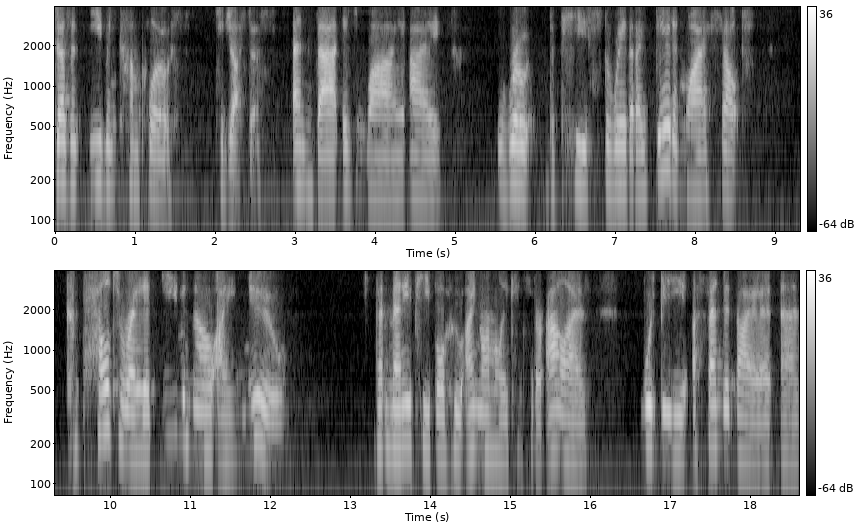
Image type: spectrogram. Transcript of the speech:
doesn't even come close to justice. And that is why I wrote the piece the way that I did and why I felt compelled to write it, even though I knew that many people who I normally consider allies would be offended by it and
